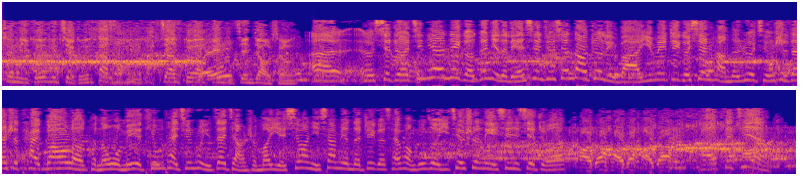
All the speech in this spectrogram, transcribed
是你给我们解读太好了，大家都要给你尖叫声。呃呃，谢哲，今天那个跟你的连线就先到这里吧，因为这个现场的热情实在是太高了，可能我们也听不太清楚你在讲什么，也希望你下面的这个采访工作一切顺利，谢谢谢哲。好的，好的，好的，好，再见。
